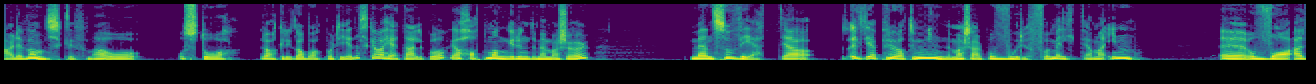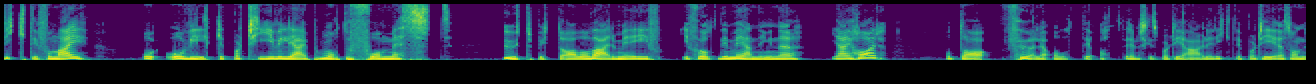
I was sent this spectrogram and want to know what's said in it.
er det vanskelig for meg å, å stå rakrygga bak partiet. Det skal jeg være helt ærlig på. Jeg har hatt mange runder med meg sjøl. Men så vet jeg Jeg prøver alltid å minne meg sjøl på hvorfor meldte jeg meg inn. Eh, og hva er viktig for meg? Og, og, hvilket parti vil jeg på en måte få mest utbytte av å være med i, i forhold til de meningene jeg har? Og da føler jeg alltid at Fremskrittspartiet er det riktige partiet, sånn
